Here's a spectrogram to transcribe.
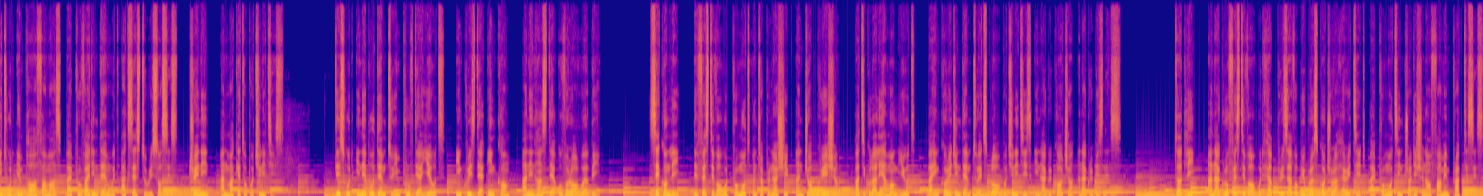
it would empower farmers by providing them with access to resources, training, and market opportunities. This would enable them to improve their yields, increase their income, and enhance their overall well-being. Secondly, the festival would promote entrepreneurship and job creation, particularly among youth, by encouraging them to explore opportunities in agriculture and agribusiness. Thirdly, an agro festival would help preserve Obubra's cultural heritage by promoting traditional farming practices,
